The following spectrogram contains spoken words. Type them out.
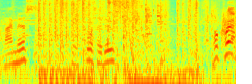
Can I miss? Of course I do. Oh crap!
